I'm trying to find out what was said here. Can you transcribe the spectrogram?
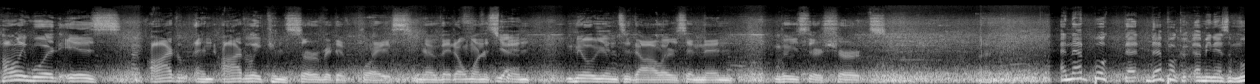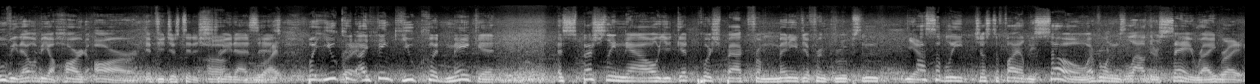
Hollywood is odd, an oddly conservative place. You know, they don't want to Yeah. spend millions of dollars and then lose their shirts. And that book, that that book, I mean, as a movie, that would be a hard R if you just did it straight Uh, as right. is. But you could, Right. I think, you could make it. Especially now, you'd get pushback from many different groups, and Yeah. possibly justifiably so. Everyone's allowed their say, right? Right.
